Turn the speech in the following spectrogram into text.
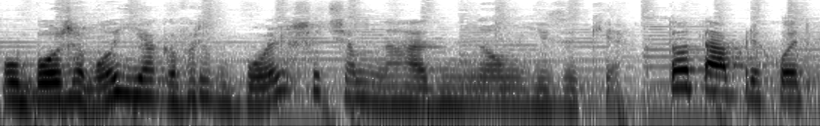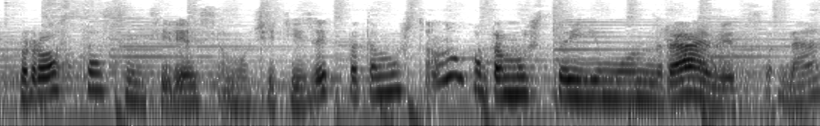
о боже мой, я говорю больше, чем на одном языке. Кто-то приходит просто с интересом учить язык, потому что, ну, потому что ему нравится, да,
